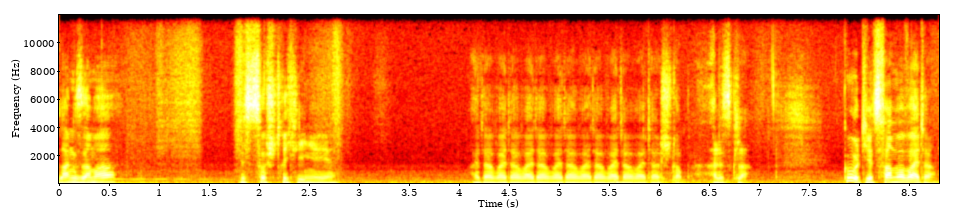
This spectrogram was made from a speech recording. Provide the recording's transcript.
Langsamer. Bis zur Strichlinie hier. Weiter, weiter, weiter, weiter, weiter, weiter, weiter. Stopp. Alles klar. Gut, jetzt fahren wir weiter.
